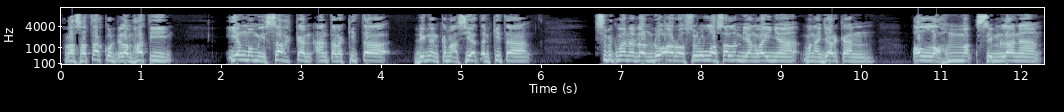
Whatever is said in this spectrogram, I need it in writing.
rasa takut dalam hati yang memisahkan antara kita dengan kemaksiatan kita. Sebagaimana dalam doa Rasulullah SAW yang lainnya mengajarkan Allahumma qsim lana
